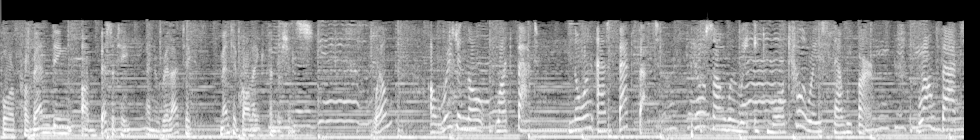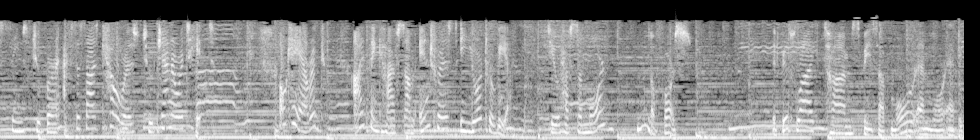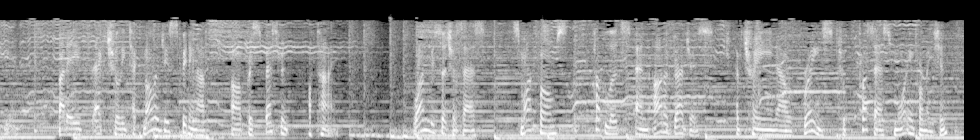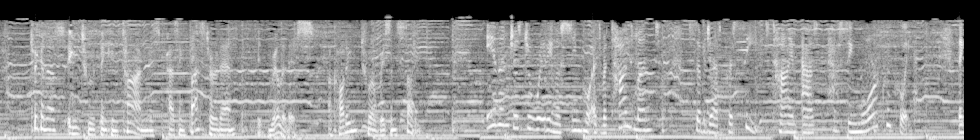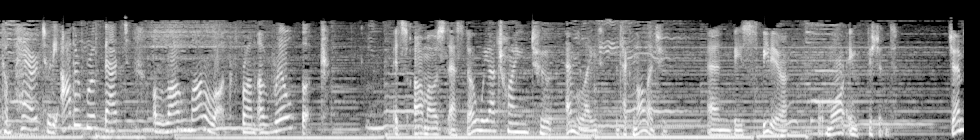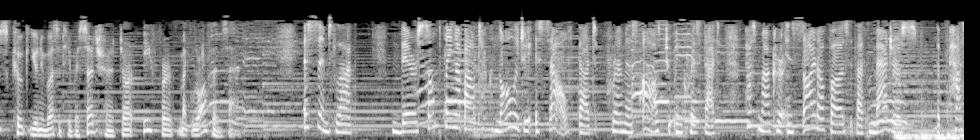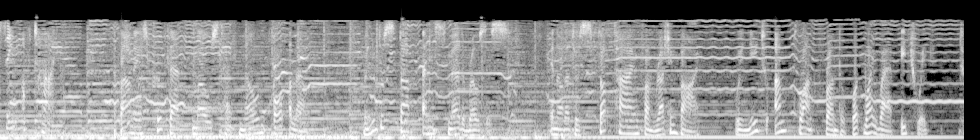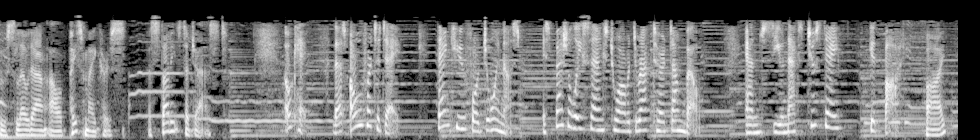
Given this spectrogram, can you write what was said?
for preventing obesity and related metabolic conditions. Well, original white fat, known as bad fat, pills on when we eat more calories than we burn. Brown fat seems to burn exercise calories to generate heat. Okay, Eric, I think I have some interest in your trivia. Do you have some more? Mm, of course. It feels like time speeds up more and more every year but it's actually technology speeding up our perception of time. One researcher says smartphones, tablets, and other gadgets have trained our brains to process more information, tricking us into thinking time is passing faster than it really is, according to a recent study. Even just reading a simple advertisement, subjects perceive time as passing more quickly than compared to the other group that a long monologue from a real book. It's almost as though we are trying to emulate the technology and be speedier or more efficient. James Cook University researcher Dr. Eva McLaughlin said. It seems like there's something about technology itself that permits us to increase that pacemaker inside of us that measures the passing of time. The findings prove that most have known all along. We need to stop and smell the roses. In order to stop time from rushing by, we need to unplug from the World Wide Web each week to slow down our pacemakers, the study suggests. Okay, that's all for today. Thank you for joining us, especially thanks to our director, Dumbbell. And see you next Tuesday. Goodbye. Bye.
